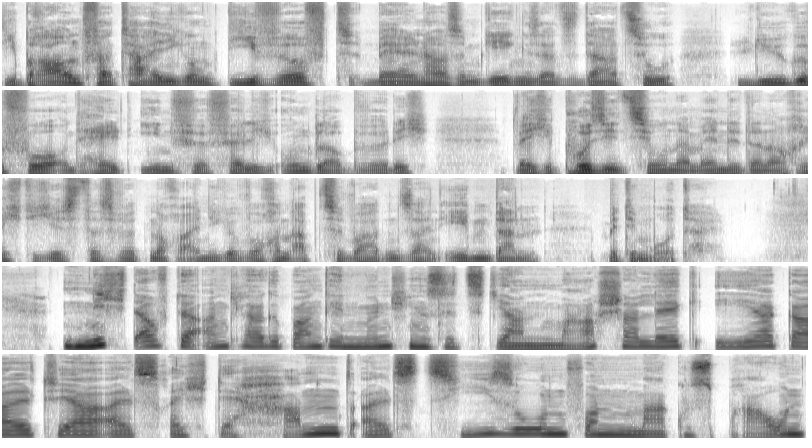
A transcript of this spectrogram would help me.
die Braun-Verteidigung, die wirft Bellenhaus im Gegensatz dazu Lüge vor und hält ihn für völlig unglaubwürdig. Welche Position am Ende dann auch richtig ist, das wird noch einige Wochen abzuwarten sein, eben dann mit dem Urteil. Nicht auf der Anklagebank in München sitzt Jan Marschalek. Er galt ja als rechte Hand, als Ziehsohn von Markus Braun.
